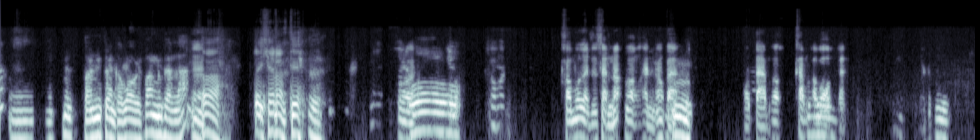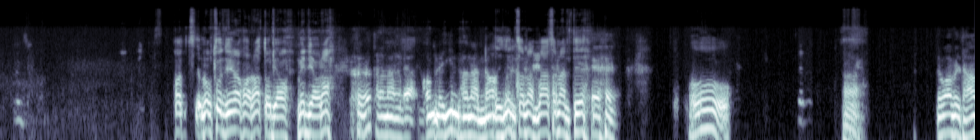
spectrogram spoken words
วอืมมันตอนนี้แฟนเขาบอกไปฟังกันละเออได้แค่นั้นติเออโอ้เขาเมื่อสั่นเนาะมองหันเท่ากับอืมเอาตามก็คำเขาบอกกัน พอลงทุนอยู่เนาะพอเนาะตัวเดียวเม็ดเดียวเนาะเออเท่านั้นแหละผมได้ยินเท่านั้นเนาะได้ยินเท่านั้นว่าเท่านั้นติเออโอ้อ่าแต่ว่าไปถาม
